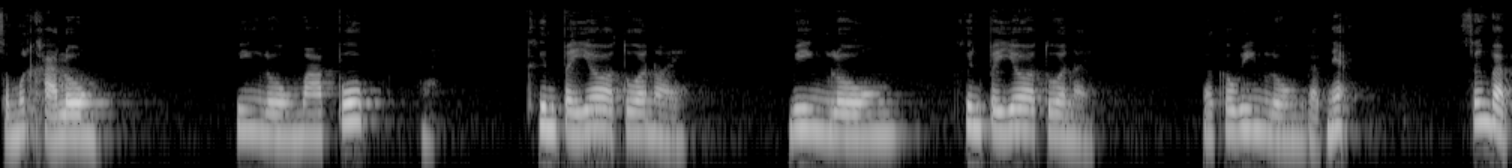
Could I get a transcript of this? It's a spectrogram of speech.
สมมติขาลง วิ่งลงมาปุ๊บขึ้นไปย่อตัวหน่อย วิ่งลงขึ้นไปย่อตัวหน่อย แล้วก็วิ่งลงแบบเนี้ย ซึ่งแบบ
